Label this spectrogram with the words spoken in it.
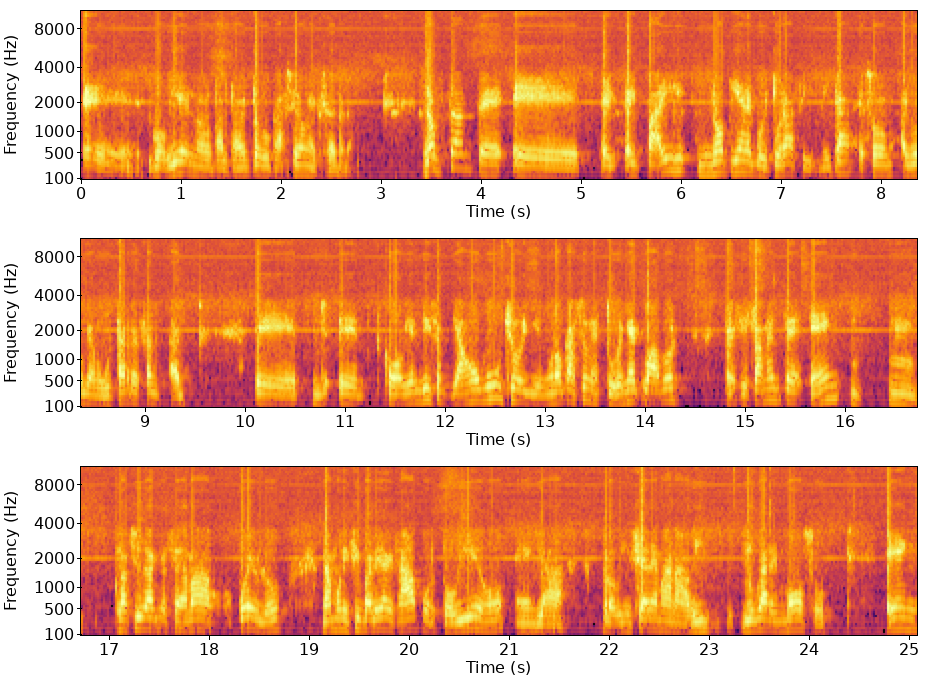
eh, gobierno, departamento de educación, etcétera. No obstante, eh, el, país no tiene cultura sísmica, eso es algo que me gusta resaltar. Eh, eh, como bien dice, viajo mucho y en una ocasión estuve en Ecuador, precisamente en mm, una ciudad que se llama pueblo, una municipalidad que se llama Puerto Viejo, en la provincia de Manabí, lugar hermoso, en,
